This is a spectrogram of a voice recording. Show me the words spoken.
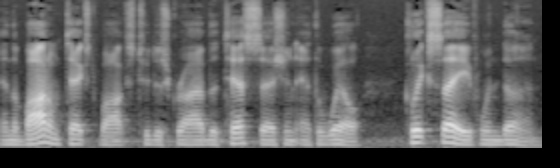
and the bottom text box to describe the test session at the well. Click Save when done.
